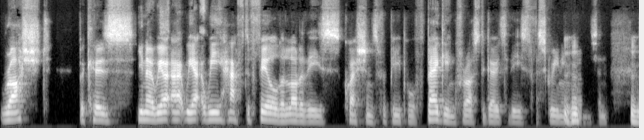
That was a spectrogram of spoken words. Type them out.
rushed because you know we are, we are, we have to field a lot of these questions for people begging for us to go to these screening Mhm. rooms, and Mhm.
